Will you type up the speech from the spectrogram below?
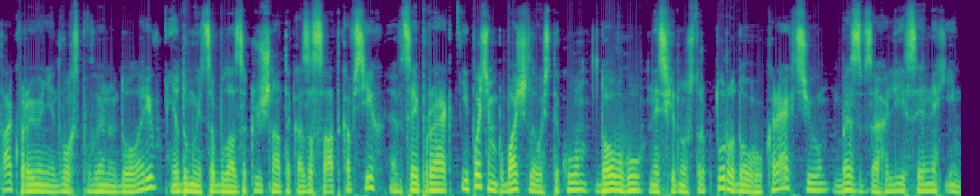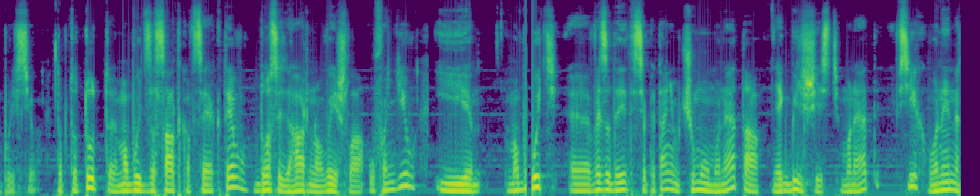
так, в районі 2,5 доларів. Я думаю, це була заключна така засадка всіх в цей проект. І потім побачили ось таку довгу несхідну структуру, довгу корекцію без взагалі сильних імпульсів. Тобто тут, мабуть, засадка в цей актив досить гарно вийшла у фондів і. Мабуть, ви задаєтеся питанням, чому монета, як більшість монет всіх, вони не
